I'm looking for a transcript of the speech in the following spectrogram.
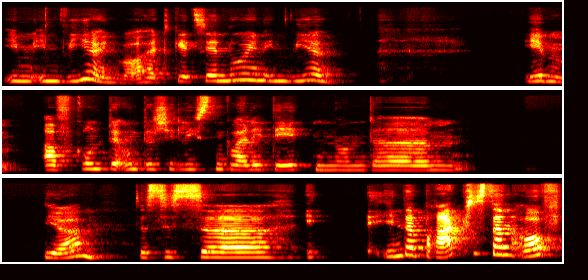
im, im Wir in Wahrheit, geht es ja nur in, im Wir. Eben aufgrund der unterschiedlichsten Qualitäten. Und ähm, ja, das ist äh, in der Praxis dann oft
